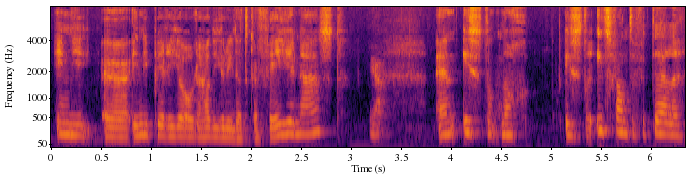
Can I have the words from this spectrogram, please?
in die, eh, in die periode, hadden jullie dat café hiernaast. Ja. En is er nog, is er iets van te vertellen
